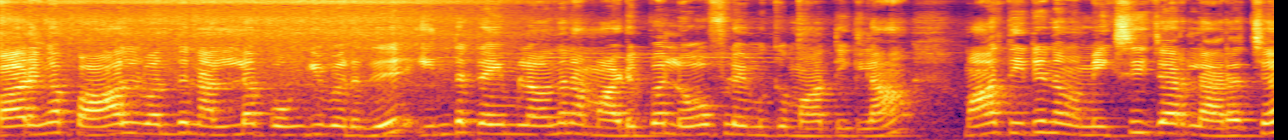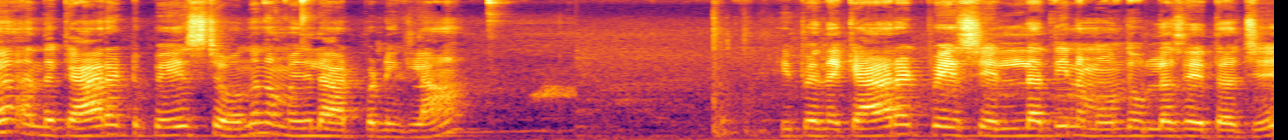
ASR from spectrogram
பாருங்கள் பால் வந்து நல்லா பொங்கி வருது. இந்த டைமில் வந்து நம்ம அடுப்பை லோ ஃப்ளேமுக்கு மாற்றிக்கலாம் மாற்றிட்டு நம்ம மிக்ஸி ஜாரில் அரைச்ச அந்த கேரட் பேஸ்ட்டை வந்து நம்ம இதில் ஆட் பண்ணிக்கலாம். இப்போ இந்த கேரட் பேஸ்ட் எல்லாத்தையும் நம்ம வந்து உள்ளே சேர்த்தாச்சு.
